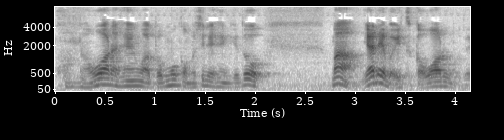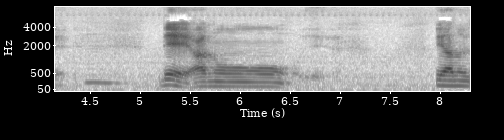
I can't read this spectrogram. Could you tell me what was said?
こんな終わらへんわと思うかもしれへんけどまあやればいつか終わるのでうんであのーであの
